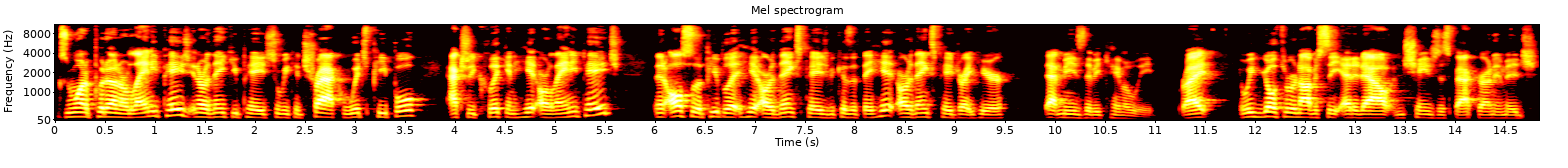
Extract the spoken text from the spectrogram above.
Because we want to put it on our landing page and our thank you page so we can track which people actually click and hit our landing page. And then also the people that hit our thanks page because if they hit our thanks page right here that means they became a lead right? And we can go through and obviously edit out and change this background image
